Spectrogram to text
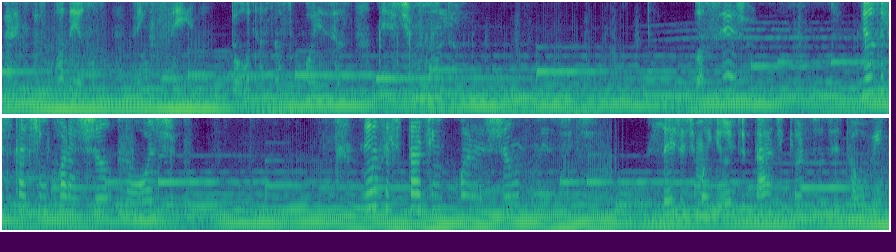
para que nós podemos está te encorajando hoje. Deus ele está te encorajando nesse dia. Seja de manhã, de tarde, que horas você está ouvindo,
